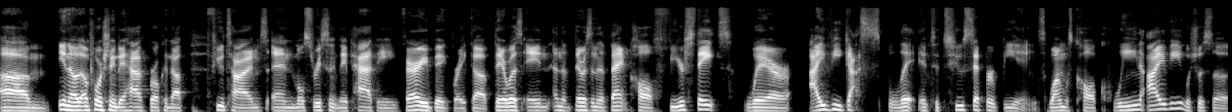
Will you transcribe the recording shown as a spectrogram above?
Um, you know, unfortunately, they have broken up a few times, and most recently, they've had a very big breakup. There was a an, there was an event called Fear States where Ivy got split into two separate beings. One was called Queen Ivy, which was a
